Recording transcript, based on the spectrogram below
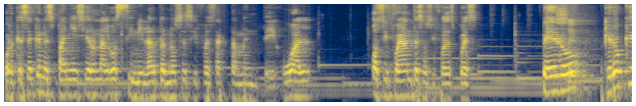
Porque sé que en España hicieron algo similar, pero no sé si fue exactamente igual o si fue antes o si fue después. Pero Sí. creo que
